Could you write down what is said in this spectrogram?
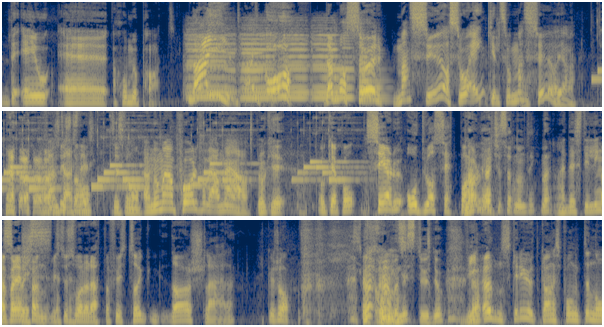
det er jo eh, homeopat. Nei! Nei! Det er massør! Massør! Så enkelt som massør, ja. Siste nå. Fantastisk. Siste nå. Ja, nå må Pål få være med her. OK. OK, Pål. Ser du Å, du har sett på Nei, her? jeg har ikke sett noen ting. Nei. Nei, Det er Ja, for jeg stillingsquiz. skjønner, Hvis du dette. svarer rett på først, så da slår jeg deg. Skal vi se. Velkommen i studio. Vi ønsker i utgangspunktet nå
